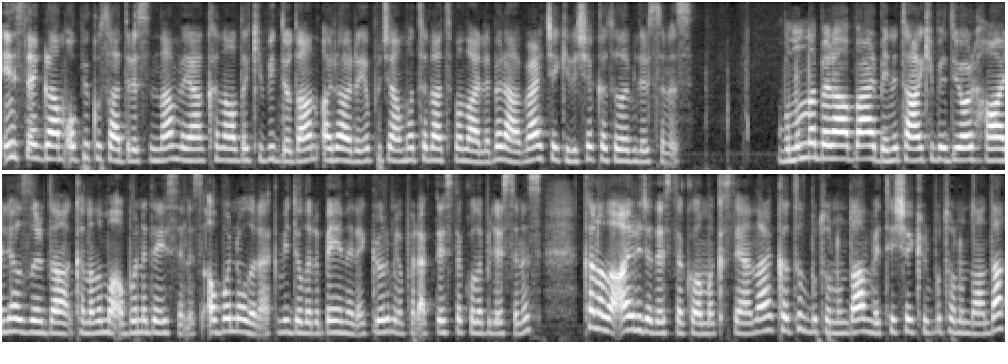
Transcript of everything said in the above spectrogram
Instagram opikus adresinden veya kanaldaki videodan ara ara yapacağım hatırlatmalarla beraber çekilişe katılabilirsiniz. Bununla beraber beni takip ediyor hali hazırda kanalıma abone değilseniz abone olarak videoları beğenerek yorum yaparak destek olabilirsiniz. Kanala ayrıca destek olmak isteyenler katıl butonundan ve teşekkür butonundan da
